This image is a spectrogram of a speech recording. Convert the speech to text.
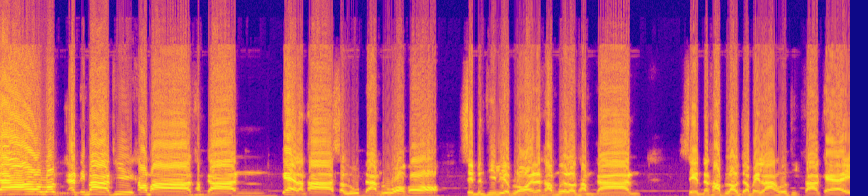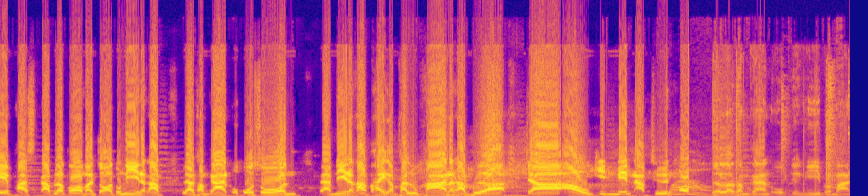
แล้วรถแอติมาที่เข้ามาทำการแก้หลังคาสลูปน้ำรั่วก็เสร็จเป็นที่เรียบร้อยนะครับ เมื่อเราทำการ เสร็จนะครับเราจะไปล้างรถที่คาแคร์เอพัสครับแล้วก็มาจอดตรงนี้นะครับ แล้วทำการอบโอโซนแบบนี้นะครับให้กับท่านลูกค้านะครับ เพื่อจะเอากลิ่นเหม็นอับชื้นออกว้าวแล้วเราทำการอบอย่างนี้ประมาณ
